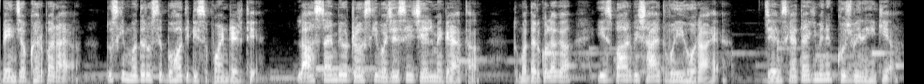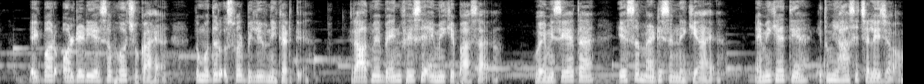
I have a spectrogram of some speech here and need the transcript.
बेन जब घर पर आया तो उसकी मदर उसे बहुत ही डिसअपॉइंटेड थी। लास्ट टाइम भी वो ड्रग्स की वजह से जेल में गया था तो मदर को लगा, इस बार भी शायद वही हो रहा है। जेम्स कहता है कि मैंने कुछ भी नहीं किया। एक बार ऑलरेडी ये सब हो चुका है तो मदर उस पर बिलीव नहीं करती। रात में बेन फिर से एमी के पास आया। वो एमी से कहता है, ये सब मेडिसिन ने किया है। एमी कहती है कि तुम यहाँ से चले जाओ।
